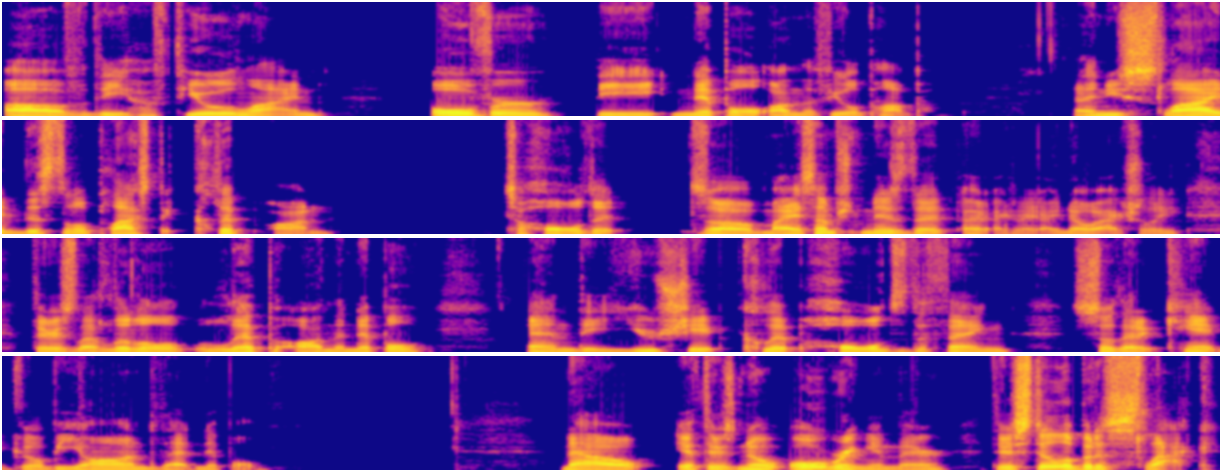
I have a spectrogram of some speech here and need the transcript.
of the fuel line over the nipple on the fuel pump. And then you slide this little plastic clip on to hold it. So my assumption is that I, I- I know actually there's a little lip on the nipple, and the U-shaped clip holds the thing so that it can't go beyond that nipple. Now, if there's no O-ring in there, there's still a bit of slack.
